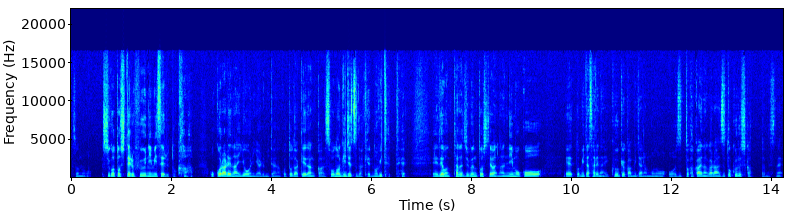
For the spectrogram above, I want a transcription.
その仕事してる風に見せるとか 怒られないようにやるみたいなことだけなんかその技術だけ伸びてって、え、でもただ自分としては何にもこうえー、と満たされない空虚感みたいなものをずっと抱えながらずっと苦しかったんですね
